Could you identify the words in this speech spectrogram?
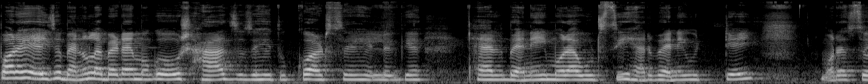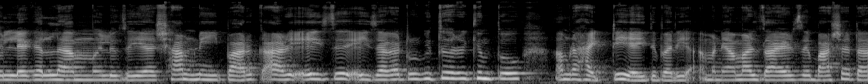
পরে এই যে বেনলা বেড়ায় মগো সাজ যেহেতু করছে হে লেগে হ্যার ভ্যানেই মোরা উঠছি হ্যার ভ্যানে উঠতেই মোরা চলে গেলাম, হইল যে সামনেই পার্ক। আর এই যে, এই জায়গাটার ভিতরে কিন্তু আমরা হাইটেই আইতে পারি। মানে আমার জায়ের যে বাসাটা,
